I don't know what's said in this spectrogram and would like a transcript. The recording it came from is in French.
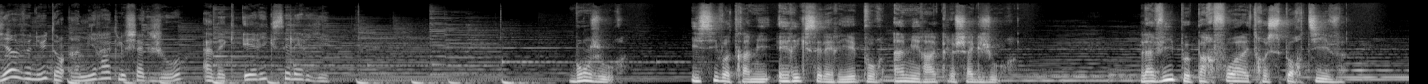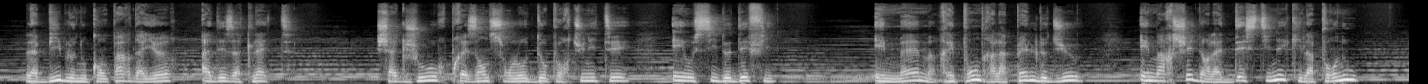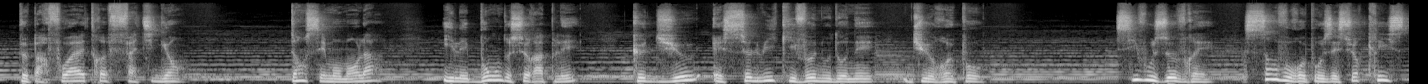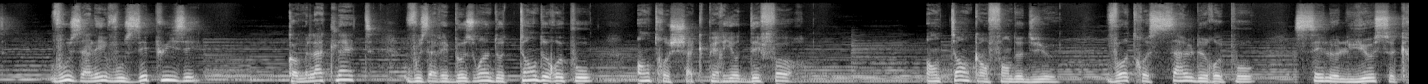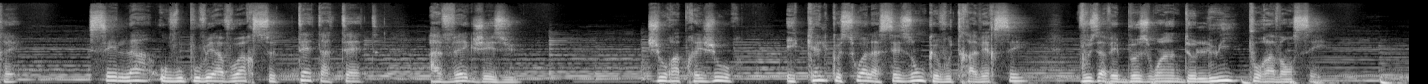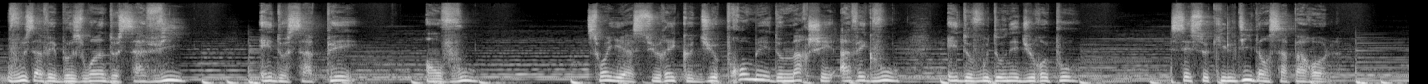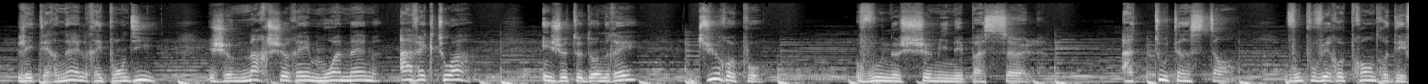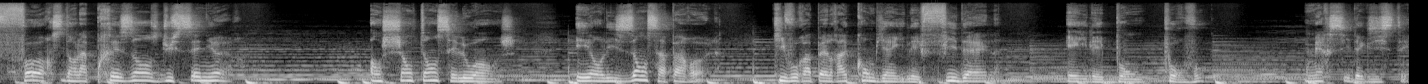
Bienvenue dans Un miracle chaque jour avec Éric Sellerier. Bonjour, ici votre ami Éric Sellerier pour Un miracle chaque jour. La vie peut parfois être sportive. La Bible nous compare d'ailleurs à des athlètes. Chaque jour présente son lot d'opportunités et aussi de défis. Et même répondre à l'appel de Dieu et marcher dans la destinée qu'il a pour nous parfois être fatigant. Dans ces moments-là, il est bon de se rappeler que Dieu est celui qui veut nous donner du repos. Si vous œuvrez sans vous reposer sur Christ, vous allez vous épuiser. Comme l'athlète, vous avez besoin de temps de repos entre chaque période d'effort. En tant qu'enfant de Dieu, votre salle de repos, c'est le lieu secret c'est là où vous pouvez avoir ce tête-à-tête avec Jésus. Jour après jour, et quelle que soit la saison que vous traversez, vous avez besoin de lui pour avancer. Vous avez besoin de sa vie et de sa paix en vous. Soyez assurés que Dieu promet de marcher avec vous et de vous donner du repos. C'est ce qu'il dit dans sa parole. L'Éternel répondit, je marcherai moi-même avec toi et je te donnerai du repos. Vous ne cheminez pas seul. À tout instant, vous pouvez reprendre des forces dans la présence du Seigneur. En chantant ses louanges et en lisant sa parole, qui vous rappellera combien il est fidèle et il est bon pour vous. Merci d'exister.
